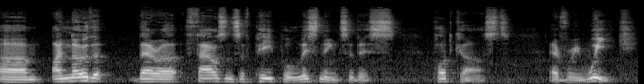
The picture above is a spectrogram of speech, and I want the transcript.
um, I know that there are thousands of people listening to this podcast every week,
